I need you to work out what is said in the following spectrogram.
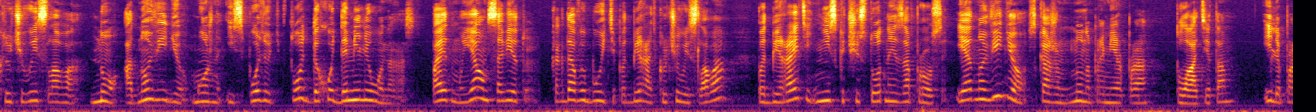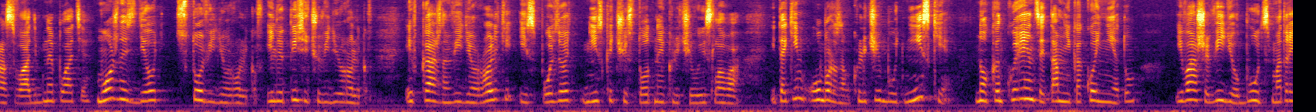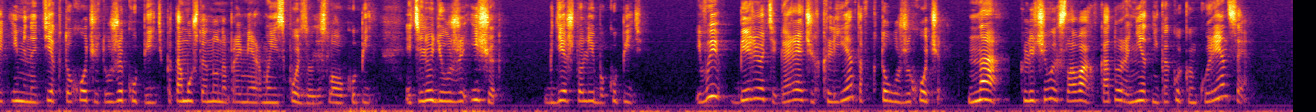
ключевые слова. Но одно видео можно использовать вплоть до хоть до миллиона раз. Поэтому я вам советую когда вы будете подбирать ключевые слова подбирайте низкочастотные запросы и одно видео скажем ну например про платье там или про свадебное платье можно сделать 100 видеороликов или 1000 видеороликов и в каждом видеоролике использовать низкочастотные ключевые слова. И таким образом ключи будут низкие, но конкуренции там никакой нету. И ваше видео будут смотреть именно те кто хочет уже купить, потому что ну например мы использовали слово купить. Эти люди уже ищут где что-либо купить. И вы берете горячих клиентов кто уже хочет на ключевых словах в которых нет никакой конкуренции,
